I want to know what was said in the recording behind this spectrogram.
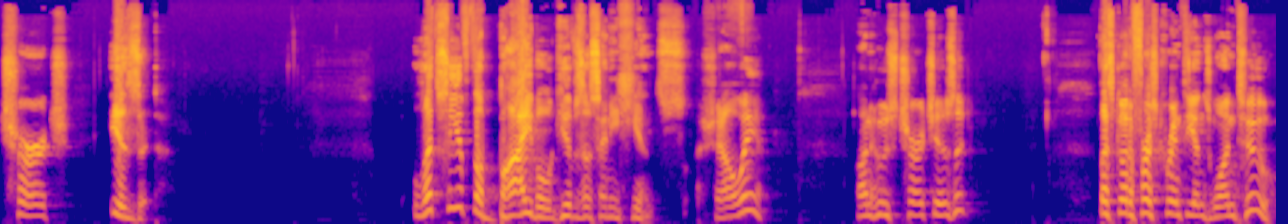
church is it. Let's see if the Bible gives us any hints, shall we? On whose church is it? Let's go to 1 Corinthians 1 2.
